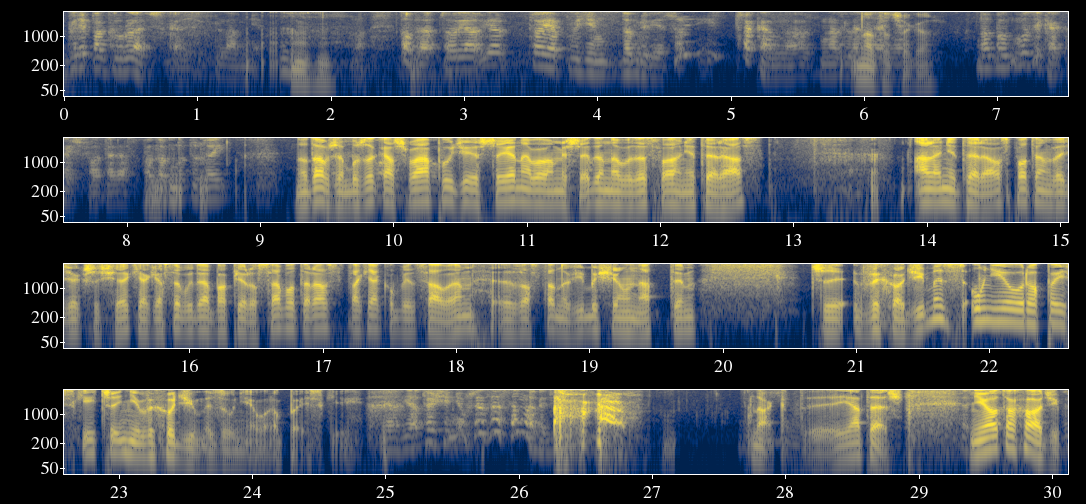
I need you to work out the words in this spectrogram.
Grypa królewska jest dla mnie. Mhm. No. Dobra, to ja, ja, to ja powiedziałem dobry wieczór i czekam na, na zlecenie. No to czego? No bo muzyka jakaś szła teraz. Podobno tutaj... No dobrze, muzyka szła, pójdzie jeszcze jedna, bo mam jeszcze jeden nowy zespół, ale nie teraz. Ale nie teraz, potem wejdzie Krzysiek, jak ja sobie dam papierosa, bo teraz, tak jak obiecałem, zastanowimy się nad tym, czy wychodzimy z Unii Europejskiej, czy nie wychodzimy z Unii Europejskiej. Ja, ja to się nie muszę zastanawiać. Tak, ja też. Nie o to chodzi.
